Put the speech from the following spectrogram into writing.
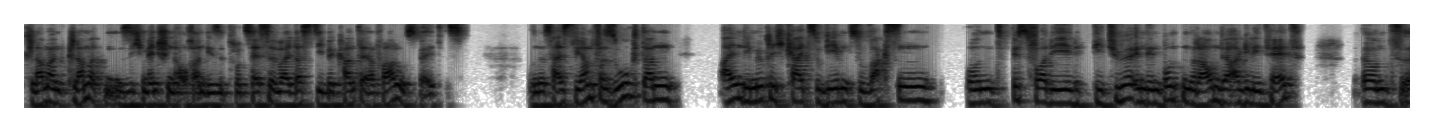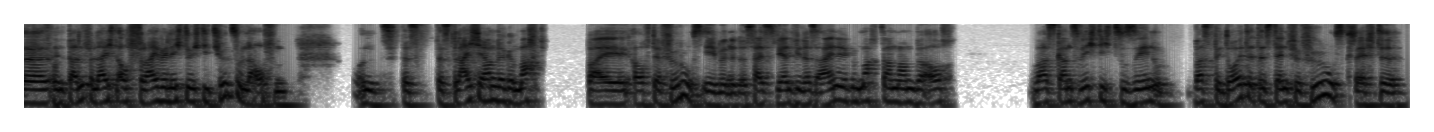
klammern, klammerten sich Menschen auch an diese Prozesse, weil das die bekannte Erfahrungswelt ist. Und das heißt, wir haben versucht, dann allen die Möglichkeit zu geben, zu wachsen und bis vor die, die Tür in den bunten Raum der Agilität und, äh, und dann vielleicht auch freiwillig durch die Tür zu laufen. Und das, das Gleiche haben wir gemacht bei, auf der Führungsebene. Das heißt, während wir das eine gemacht haben, haben wir auch, war es ganz wichtig zu sehen, was bedeutet es denn für Führungskräfte?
